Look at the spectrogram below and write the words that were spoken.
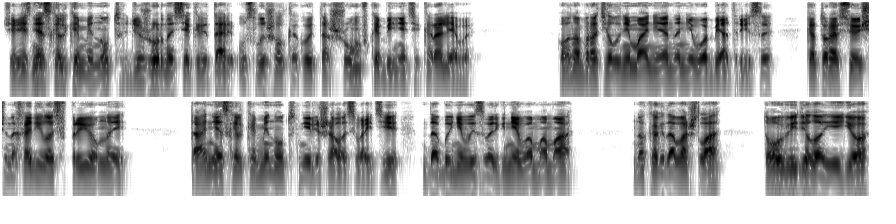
Через несколько минут дежурный секретарь услышал какой-то шум в кабинете королевы. Он обратил внимание на него Беатрисы, которая все еще находилась в приемной. Та несколько минут не решалась войти, дабы не вызвать гнева мама, но когда вошла, то увидела ее,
